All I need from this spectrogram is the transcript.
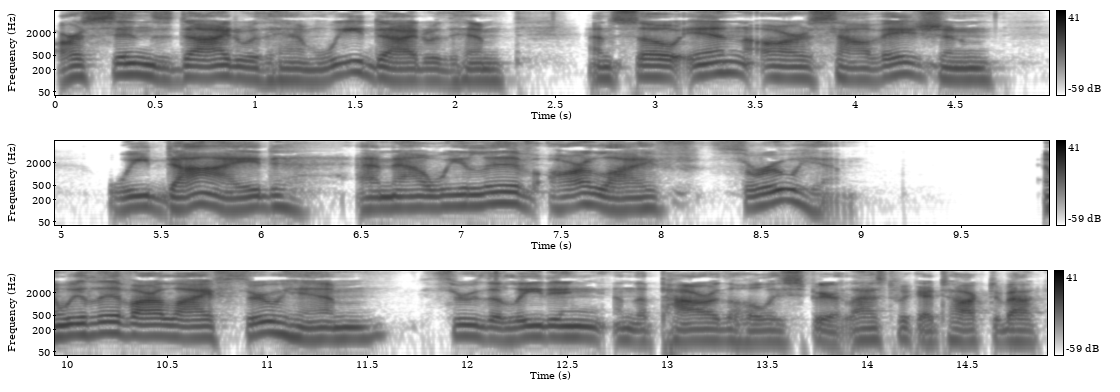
Our sins died with Him. We died with Him. And so in our salvation, we died, and now we live our life through Him. And we live our life through Him through the leading and the power of the Holy Spirit. Last week I talked about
